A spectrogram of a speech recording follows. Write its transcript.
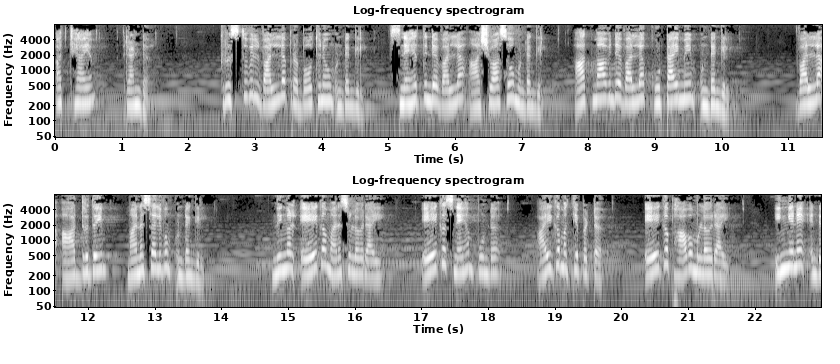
അധ്യായം രണ്ട്. ക്രിസ്തുവിൽ വല്ല പ്രബോധനവും ഉണ്ടെങ്കിൽ സ്നേഹത്തിന്റെ വല്ല ആശ്വാസവും ഉണ്ടെങ്കിൽ ആത്മാവിന്റെ വല്ല കൂട്ടായ്മയും ഉണ്ടെങ്കിൽ വല്ല ആർദ്രതയും മനസ്സലിവും ഉണ്ടെങ്കിൽ നിങ്ങൾ ഏക മനസ്സുള്ളവരായി ഏക സ്നേഹം പൂണ്ട് ഐകമത്യപ്പെട്ട് ഏകഭാവമുള്ളവരായി ഇങ്ങനെ എന്റെ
